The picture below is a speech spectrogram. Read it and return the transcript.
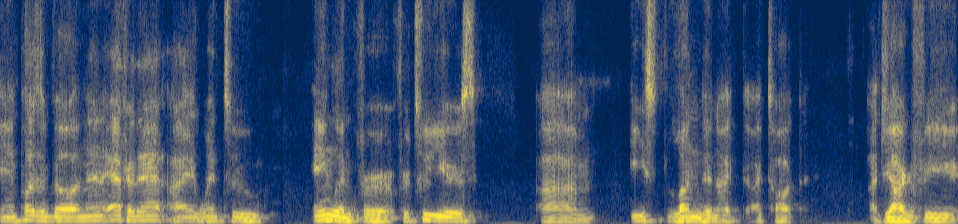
in Pleasantville, and then after that, I went to England for for two years. Um, East London, I, I taught uh, geography,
